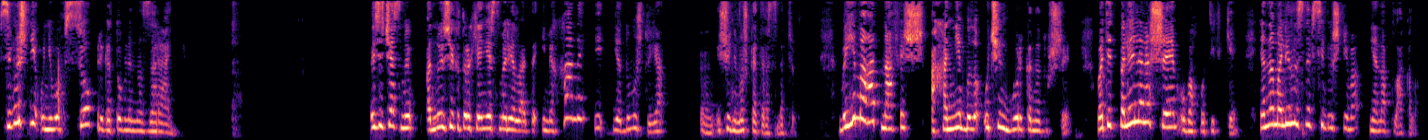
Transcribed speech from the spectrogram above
Всевышний у него все приготовлено заранее. И сейчас мы, одно из вещей, которых я не смотрела, это имя Ханы, и я думаю, что я еще немножко это рассмотрю. В Имарат Нафиш, а Хане было очень горько на душе. Вот это полеля Лашем у Бахотивке. И она молилась на Всевышнего, и она плакала.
